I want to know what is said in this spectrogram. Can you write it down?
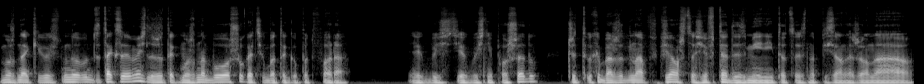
Można jakiegoś... No tak sobie myślę, że tak można było szukać chyba tego potwora. Jakbyś, jakbyś nie poszedł? Czy to, chyba, że na, w książce się wtedy zmieni to, co jest napisane, że ona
